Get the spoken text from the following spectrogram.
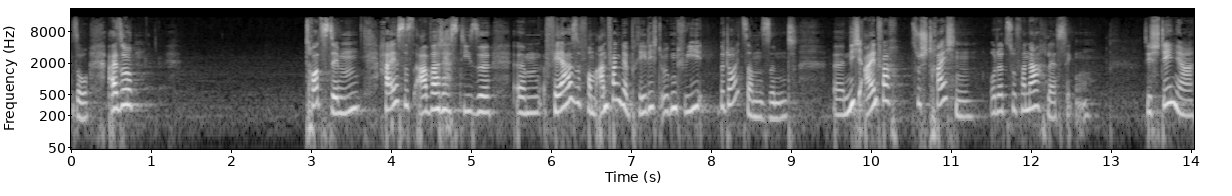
So, also Trotzdem heißt es aber, dass diese ähm, Verse vom Anfang der Predigt irgendwie bedeutsam sind. Äh, nicht einfach zu streichen oder zu vernachlässigen. Sie stehen ja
